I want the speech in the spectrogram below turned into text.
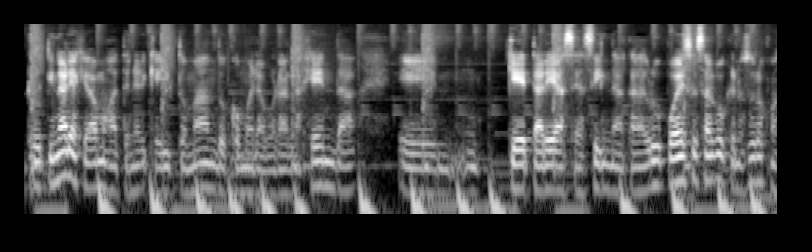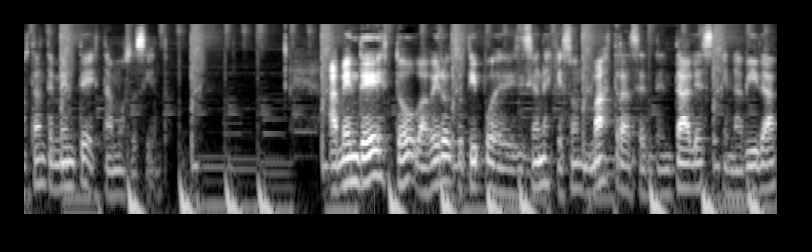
rutinarias que vamos a tener que ir tomando, cómo elaborar la agenda, eh, qué tarea se asigna a cada grupo, eso es algo que nosotros constantemente estamos haciendo. Amén de esto, va a haber otro tipo de decisiones que son más trascendentales en la vida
